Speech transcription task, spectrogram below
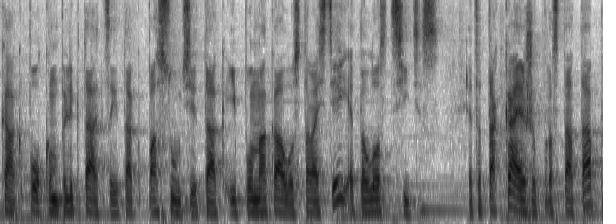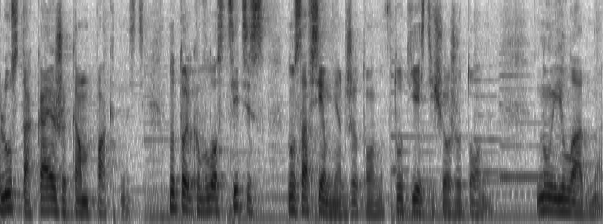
как по комплектации, так по сути, так и по накалу страстей, это Lost Cities. Это такая же простота плюс такая же компактность. Ну, только в Lost Cities, ну, совсем нет жетонов. Тут есть еще жетоны. Ну и ладно,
